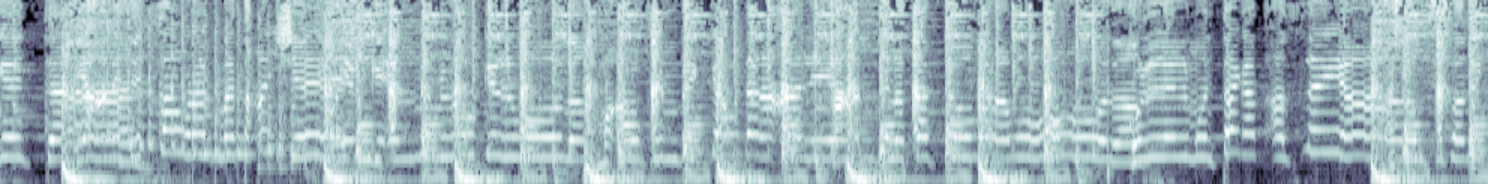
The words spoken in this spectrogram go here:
جدا. يعني تتصورك ما تعيشك ام ملوك الموضة معروفين بالجودة العالية عندنا قد مرموضة كل المنتجات أصلية. شمس صديق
